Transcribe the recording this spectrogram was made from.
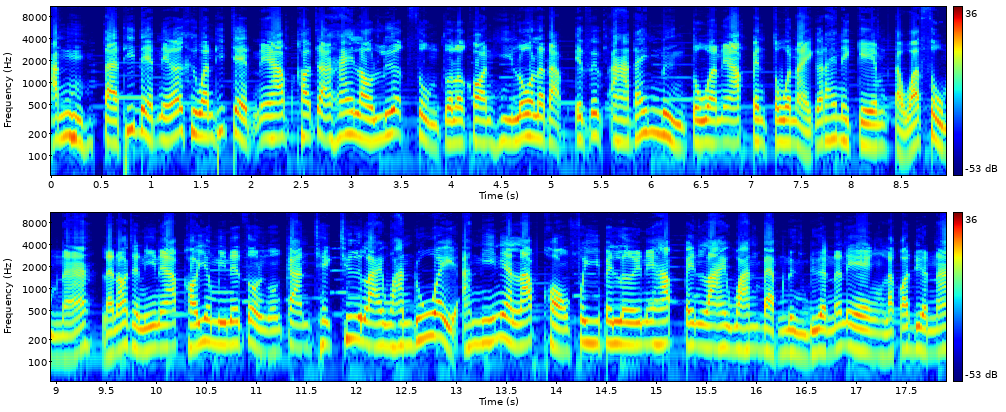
1,000 แต่ที่เด็ดเนี่ยก็คือวันที่ 7 เนี่ยครับเขาจะให้เราเลือกสุ่มตัวละครฮีโร่ระดับ SSR ได้ 1 ตัวนี่ยครับเป็นตัวไหนก็ได้ในเกม แต่ว่าสุ่มนะ และนอกจากนี้นะครับเขายังมีในส่วนของการเช็คชื่อรายวันด้วย อันนี้เนี่ยรับของฟรีไปเลยนะครับเป็นรายวันแบบ 1 เดือนนั่นเอง แล้วก็เดือนหน้า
